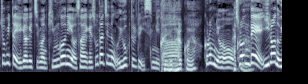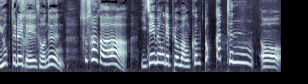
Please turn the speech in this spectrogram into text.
좀 이따 얘기하겠지만 김건희 여사에게 쏟아지는 의혹들도 있습니다. 그 얘기도 할 거예요? 그럼요. 그런데 이런 의혹들에 대해서는 수사가 이재명 대표만큼 똑같은 어.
